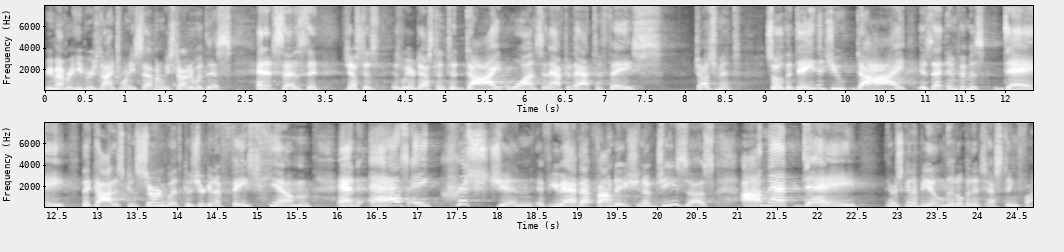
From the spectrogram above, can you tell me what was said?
Remember Hebrews 9:27, we started with this? And it says that just as, as we are destined to die once and after that to face judgment. So the day that you die is that infamous day that God is concerned with because you're going to face Him. And as a Christian, if you have that foundation of Jesus, on that day, there's going to be a little bit of testing fire.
